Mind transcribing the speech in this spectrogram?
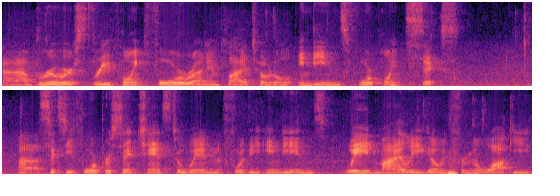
uh, Brewers 3.4 run implied total. Indians 4.6. Uh, 64% chance to win for the Indians. Wade Miley going for Milwaukee.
